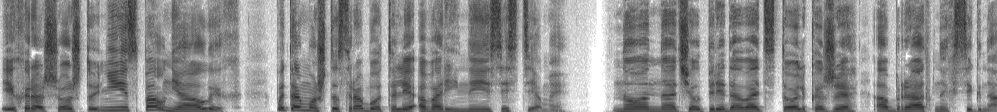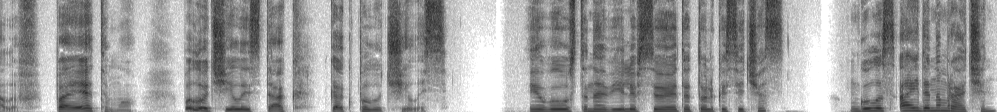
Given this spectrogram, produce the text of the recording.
и хорошо, что не исполнял их, потому что сработали аварийные системы. Но он начал передавать столько же обратных сигналов, поэтому получилось так, как получилось. «И вы установили все это только сейчас?» Голос Айдена мрачен.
